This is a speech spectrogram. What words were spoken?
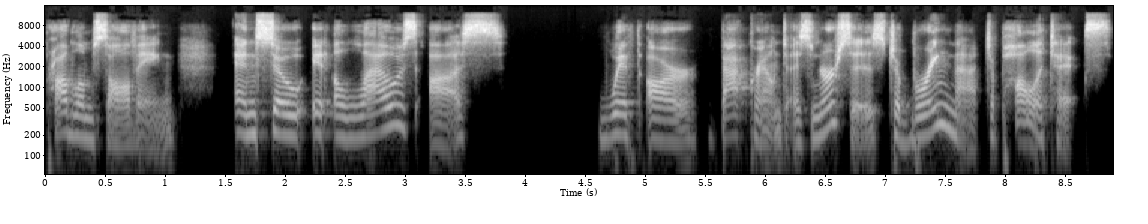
problem solving. And so it allows us, with our background as nurses, to bring that to politics.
